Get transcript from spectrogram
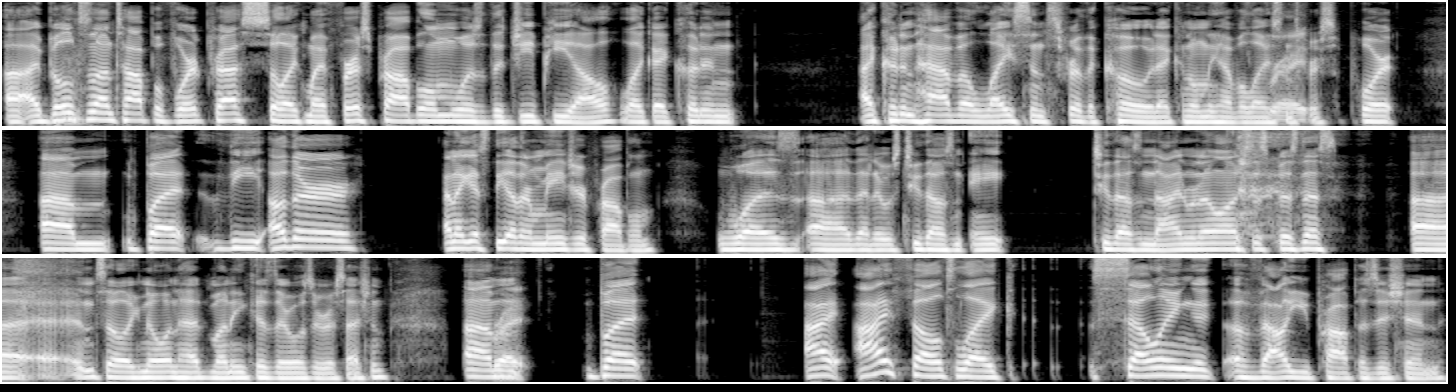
Uh, I built it on top of WordPress, so like my first problem was the GPL. Like I couldn't I couldn't have a license for the code. I can only have a license Right. for support. Um, but the other, and I guess the other major problem was uh, that it was 2008, 2009 when I launched this business. Uh, and so like no one had money because there was a recession. Um, right but I I felt like selling a, a value proposition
